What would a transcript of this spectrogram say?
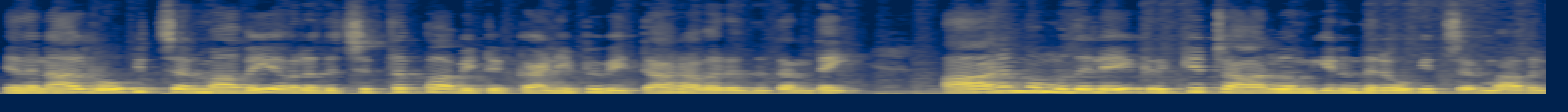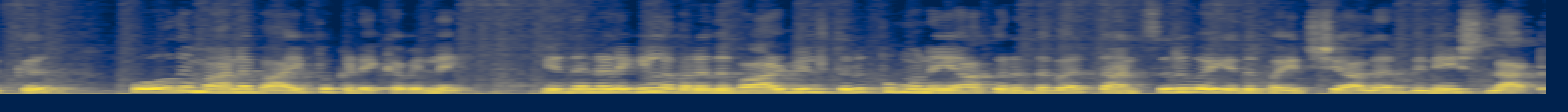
இதனால் ரோஹித் சர்மாவை அவரது சித்தப்பா வீட்டிற்கு அனுப்பி வைத்தார் அவரது தந்தை. ஆரம்பம் முதலே கிரிக்கெட் ஆர்வம் இருந்த ரோஹித் சர்மாவிற்கு போதுமான வாய்ப்பு கிடைக்கவில்லை. இந்த நிலையில் அவரது வாழ்வில் திருப்பு முனையாக இருந்தவர் தான் சிறுவயது பயிற்சியாளர் தினேஷ் லாட்.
